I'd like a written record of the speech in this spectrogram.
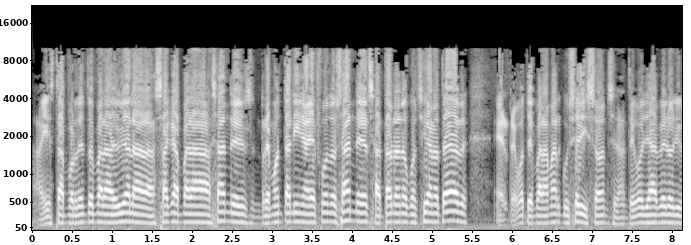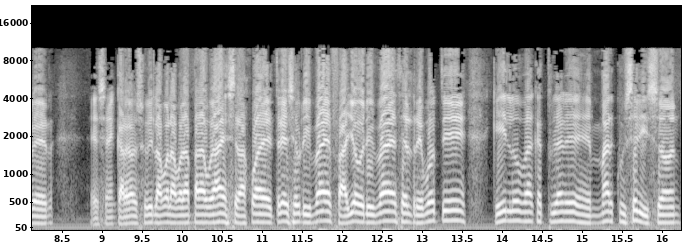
Ahí está por dentro para Viola, la saca para Sanders, remonta línea de fondo Sanders, a tabla no consigue anotar, el rebote para Marcus Edison, se la entregó ya a Ver Oliver, es el encargado de subir la bola, bola para Uribaez, la juega de tres, Uribaez, falló Uribaez, el rebote, que lo va a capturar eh, Marcus Edison,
